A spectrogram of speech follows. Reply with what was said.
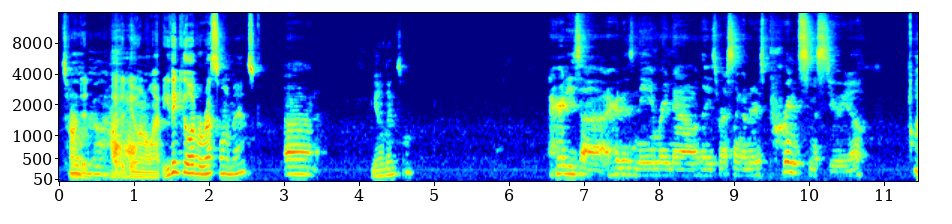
it's hard Oh, to God. hard to do on a ladder. You think he'll ever wrestle in a mask? Uh, You don't think so? I heard he's uh, I heard his name right now that he's wrestling under is Prince Mysterio. Oh,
